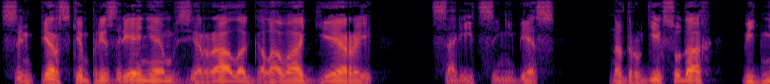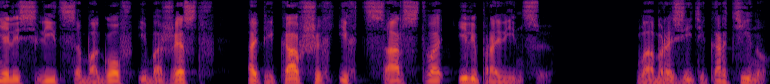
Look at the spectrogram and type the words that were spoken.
с имперским презрением взирала голова Геры, царицы небес. На других судах виднелись лица богов и божеств, опекавших их царство или провинцию. Вообразите картину.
